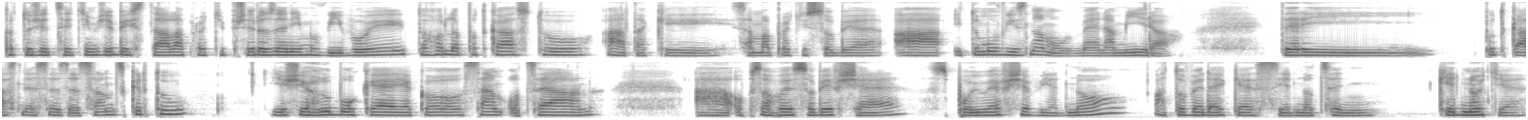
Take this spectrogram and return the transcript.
protože cítím, že bych stála proti přirozenému vývoji tohohle podcastu a taky sama proti sobě a i tomu významu jména Míra, který podcast nese ze sanskrtu, jež je hluboké jako sám oceán a obsahuje sobě vše, spojuje vše v jedno a to vede ke sjednocení, k jednotě,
